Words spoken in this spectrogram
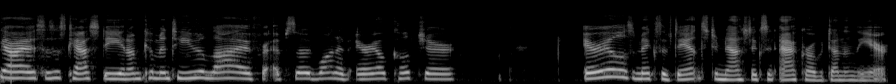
guys, this is Cassidy, and I'm coming to you live for episode one of Aerial Culture. Aerial is a mix of dance, gymnastics, and acro but done in the air.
